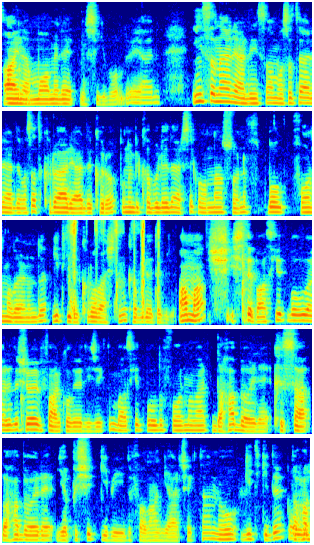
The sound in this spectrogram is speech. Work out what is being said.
aynen muamele etmesi gibi oluyor yani. İnsan her yerde insan, vasat her yerde vasat, kro her yerde kro. Bunu bir kabul edersek ondan sonra futbol formalarının da gitgide krolaştığını kabul edebiliriz. Ama işte basketbolla arada şöyle bir fark oluyor diyecektim. Basketbolda formalar daha böyle kısa, daha böyle yapışık gibiydi falan gerçekten ve o gitgide daha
